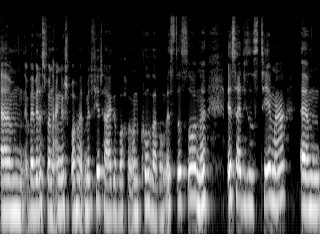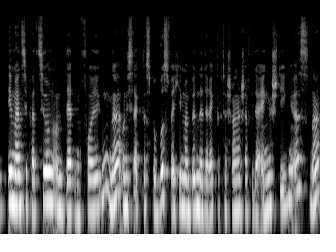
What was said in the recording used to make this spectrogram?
ähm, weil wir das vorhin angesprochen hatten mit Viertagewoche und Co. Warum ist das so? Ne? Ist halt dieses Thema, ähm, Emanzipation und deren Folgen. Ne? Und ich sage das bewusst, weil ich jemand bin, der direkt nach der Schwangerschaft wieder eingestiegen ist. Ne?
